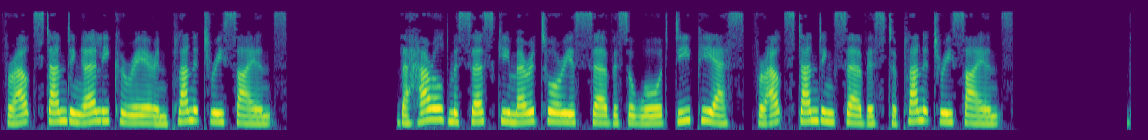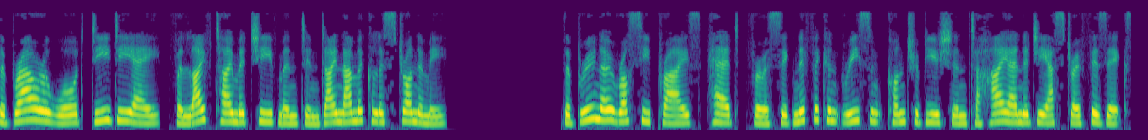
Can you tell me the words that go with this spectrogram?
for outstanding early career in planetary science the Harold Masursky Meritorious Service Award DPS, for outstanding service to planetary science the Brouwer Award DDA, for lifetime achievement in dynamical astronomy the Bruno Rossi Prize HEAD, for a significant recent contribution to high-energy astrophysics.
